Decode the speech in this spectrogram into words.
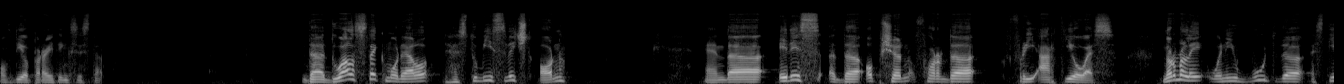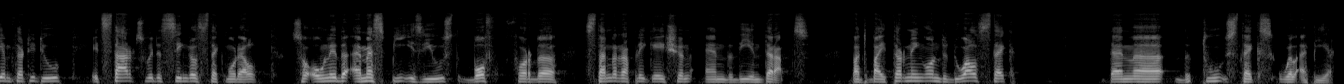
of the operating system. The dual stack model has to be switched on and uh, it is the option for the free FreeRTOS. Normally, when you boot the STM32, it starts with a single stack model, so only the MSP is used both for the standard application and the interrupts. But by turning on the dual stack, then uh, the two stacks will appear.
